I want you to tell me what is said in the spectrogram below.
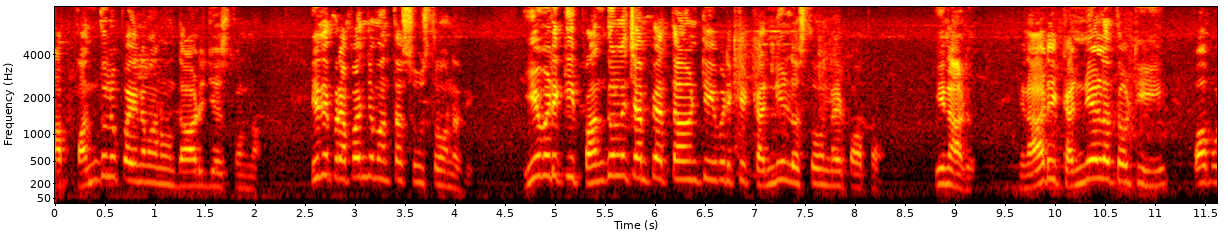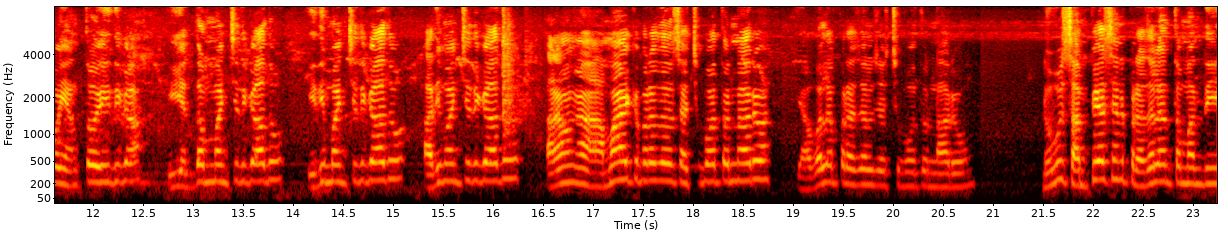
ఆ పందుల పైన మనం దాడి చేస్తున్నాం. ఇది ప్రపంచం అంతా చూస్తూ ఉన్నది. ఈవిడికి పందుల్ని చంపేస్తా ఉంటే ఈవిడికి కన్నీళ్ళు వస్తూ ఉన్నాయి పాపం. ఈనాడు ఈనాడు ఈ కన్నీళ్ళతోటి పాపం ఎంతో ఇదిగా ఈ యుద్ధం మంచిది కాదు ఇది మంచిది కాదు అది మంచిది కాదు అమాయక ప్రజలు చచ్చిపోతున్నారు. ఎవరి ప్రజలు చచ్చిపోతున్నారు? నువ్వు చంపేసిన ప్రజలు ఎంతమంది?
